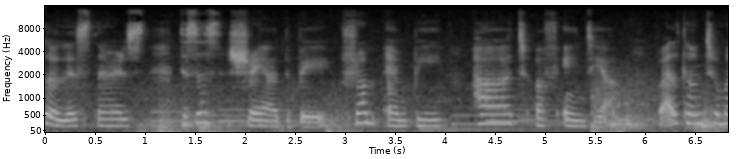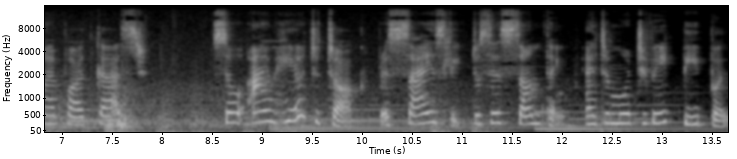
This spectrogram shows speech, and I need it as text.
Hello, listeners. This is Shreya Dubey from MP, Heart of India. Welcome to my podcast. So, I'm here to talk precisely to say something and to motivate people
